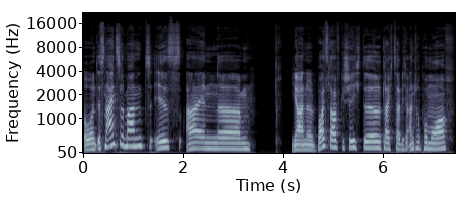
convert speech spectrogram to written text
und ist ein Einzelband, ist ein, ähm, ja, eine Boys Love Geschichte, gleichzeitig anthropomorph.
